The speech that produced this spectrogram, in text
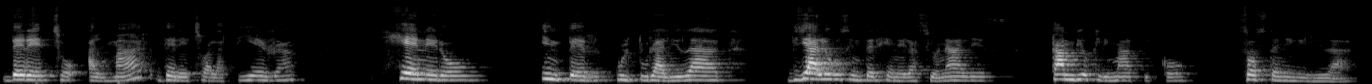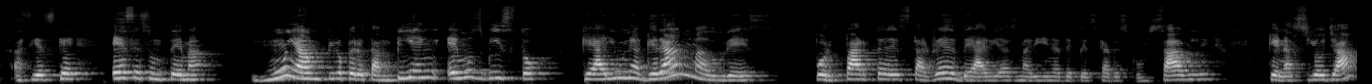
derecho al mar, derecho a la tierra, género, interculturalidad, diálogos intergeneracionales, cambio climático, sostenibilidad. Así es que ese es un tema muy amplio, pero también hemos visto que hay una gran madurez por parte de esta red de áreas marinas de pesca responsable que nació ya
